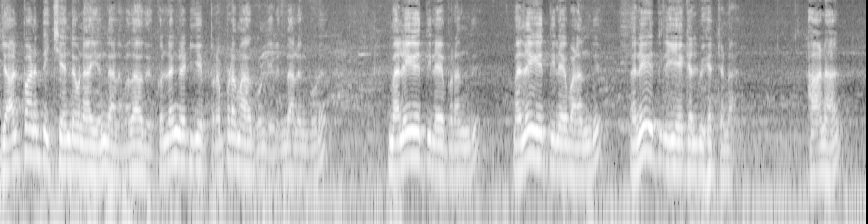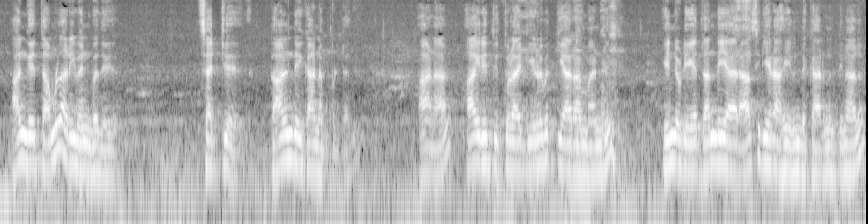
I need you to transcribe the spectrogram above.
யாழ்ப்பாணத்தைச் சேர்ந்தவனாக இருந்தாலும் அதாவது கொல்லங்கட்டியை பிறப்பிடமாக கொண்டிருந்தாலும் கூட மலையகத்திலே பிறந்து மலையகத்திலே வளர்ந்து மலையகத்திலேயே கல்வி கற்றனான். ஆனால் அங்கு தமிழ் அறிவு என்பது சற்று தாழ்ந்து காணப்பட்டது. ஆனால் ஆயிரத்தி தொள்ளாயிரத்தி எழுபத்தி ஆறாம் ஆண்டு என்னுடைய தந்தையார் ஆசிரியராக இருந்த காரணத்தினாலும்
